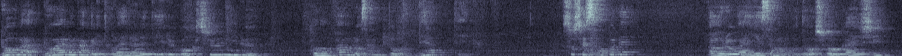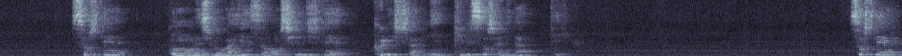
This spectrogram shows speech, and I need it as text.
ローマ牢屋の中に捕らえられている獄中にいるこのパウロさんと出会っていくそしてそこでパウロがイエス様のことを紹介しそしてこのオネシモがイエス様を信じてクリスチャンにキリスト者になっていく。そして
